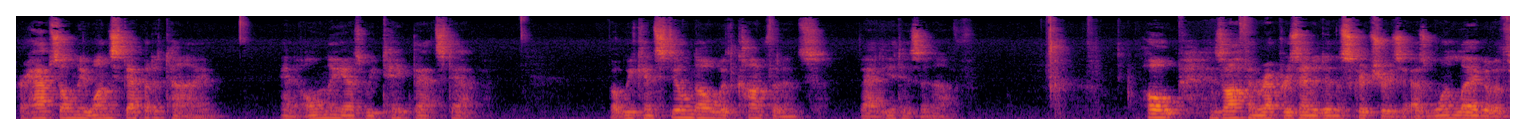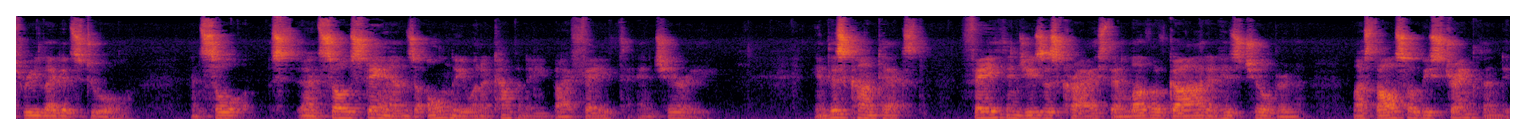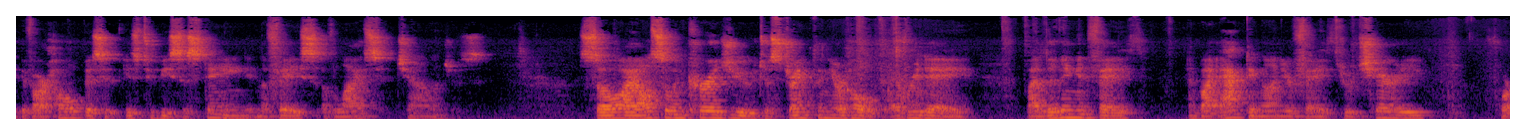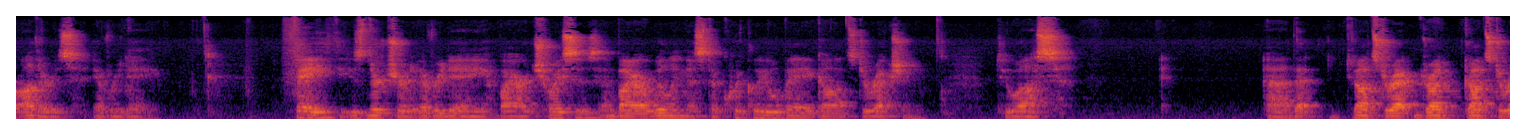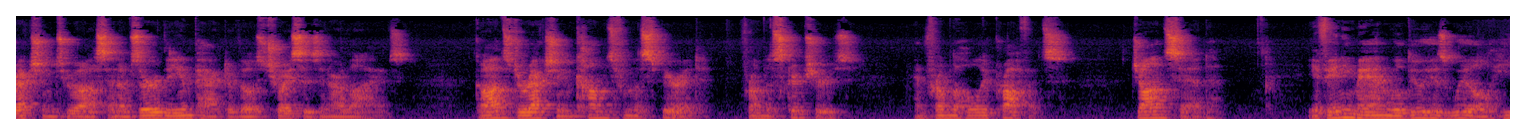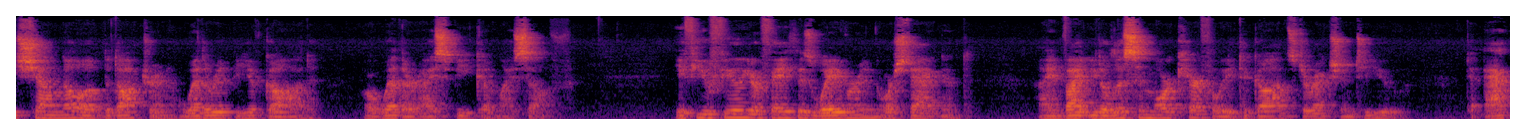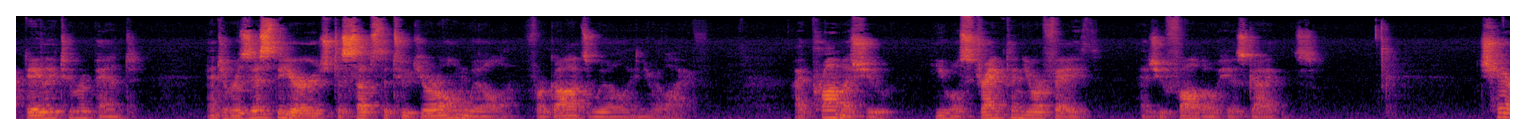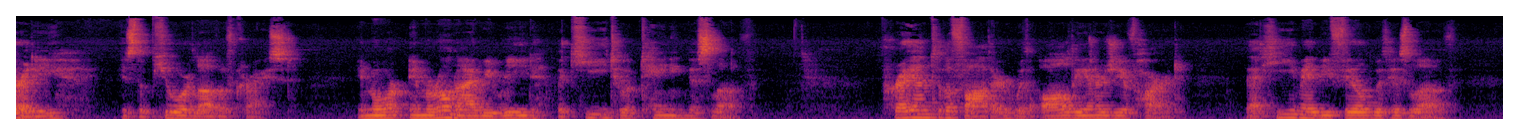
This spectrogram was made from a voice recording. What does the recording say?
perhaps only one step at a time, and only as we take that step. But we can still know with confidence that it is enough. Hope is often represented in the scriptures as one leg of a three-legged stool, and so, and so stands only when accompanied by faith and charity. In this context, faith in Jesus Christ and love of God and his children must also be strengthened if our hope is, is to be sustained in the face of life's challenges. So I also encourage you to strengthen your hope every day by living in faith and by acting on your faith through charity for others every day. Faith is nurtured every day by our choices and by our willingness to quickly obey God's direction to us uh, that God's direct God's direction to us and observe the impact of those choices in our lives. God's direction comes from the Spirit, from the Scriptures, and from the holy prophets. John said, If any man will do his will, he shall know of the doctrine, whether it be of God or whether I speak of myself. If you feel your faith is wavering or stagnant, I invite you to listen more carefully to God's direction to you, to act daily to repent, and to resist the urge to substitute your own will for God's will in your life. I promise you, He will strengthen your faith as you follow His guidance. Charity is the pure love of Christ. In, Moroni, we read the key to obtaining this love. Pray unto the Father with all the energy of heart, that he may be filled with his love,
